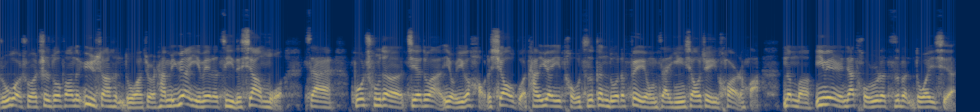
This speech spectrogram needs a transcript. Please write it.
如果说制作方的预算很多，就是他们愿意为了自己的项目在播出的阶段有一个好的效果，他们愿意投资更多的费用在营销这一块的话，那么因为人家投入的资本多一些，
